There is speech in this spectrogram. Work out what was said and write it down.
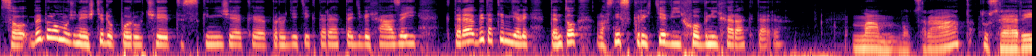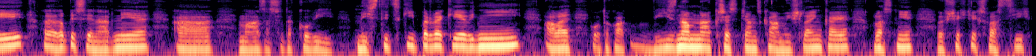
Co by bylo možné ještě doporučit z knížek pro děti, které teď vycházejí, které by taky měly tento vlastně skrytě výchovný charakter? Mám moc rád tu sérii Letopisy Narnie a má zase takový mystický prvek je v ní, ale jako taková významná křesťanská myšlenka je vlastně ve všech těch svazcích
